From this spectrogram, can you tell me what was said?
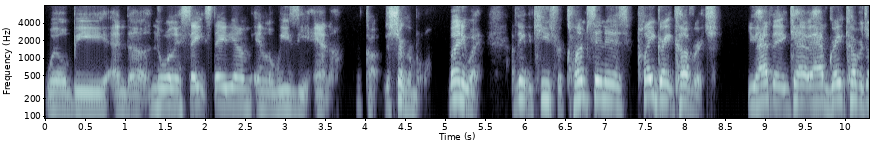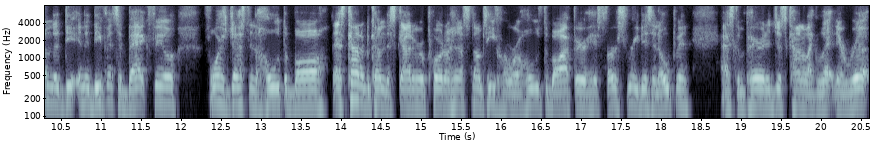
will be in the New Orleans State Stadium in Louisiana the Sugar Bowl. But anyway, I think the keys for Clemson is play great coverage. You have to have great coverage on the in the defensive backfield. Force Justin to hold the ball. That's kind of become the scouting report on him. Sometimes he holds the ball after his first read isn't open, as compared to just kind of like letting it rip.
